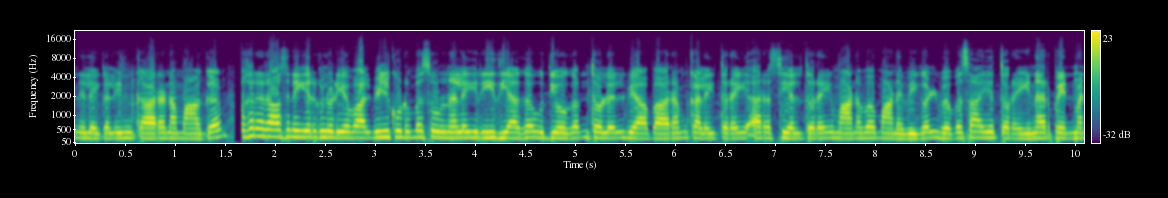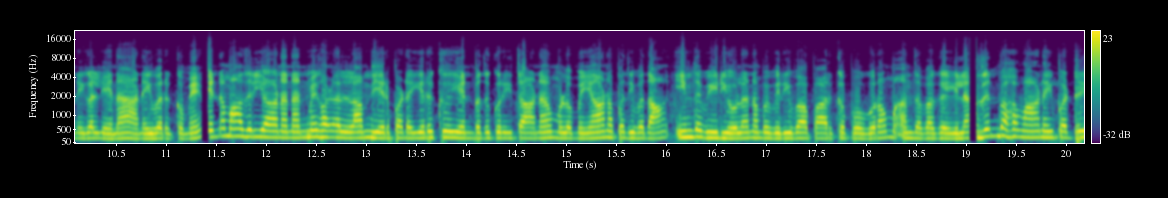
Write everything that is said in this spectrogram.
நிலைகளின் காரணமாக மகர ராசினியர்களுடைய வாழ்வில் குடும்ப சூழ்நிலை ரீதியாக உத்தியோகம் தொழில் வியாபாரம் கலைத்துறை அரசியல் துறை மாணவ மாணவிகள் விவசாய துறையினர் பெண்மணிகள் என அனைவருக்குமே என்ன மாதிரியான நன்மைகள் எல்லாம் ஏற்பட இருக்கு என்பது குறித்தான முழுமையான பதிவு தான் இந்த வீடியோல நம்ம விரிவா பார்க்க போகிறோம். அந்த வகையில புதன் பகவானை பற்றி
